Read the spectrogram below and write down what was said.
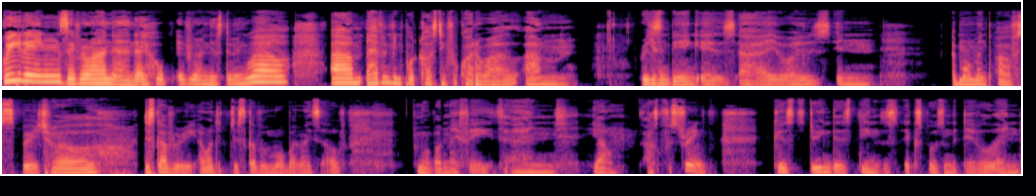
Greetings, everyone, and I hope everyone is doing well. Um, I haven't been podcasting for quite a while. Um, reason being is I was in a moment of spiritual discovery. I wanted to discover more about myself, more about my faith, and yeah, ask for strength. Because doing these things is exposing the devil, and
